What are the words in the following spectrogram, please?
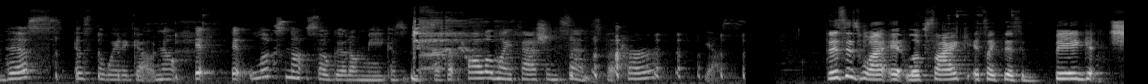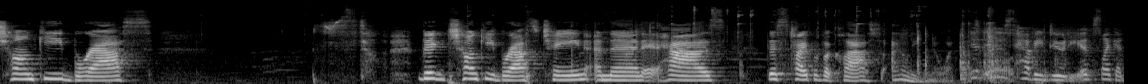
this is the way to go. Now, it, it looks not so good on me because it doesn't follow my fashion sense, but her, yes. This is what it looks like. It's like this big chunky brass, big chunky brass chain. And then it has this type of a clasp. I don't even know what that's It called. is heavy duty. It's like a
